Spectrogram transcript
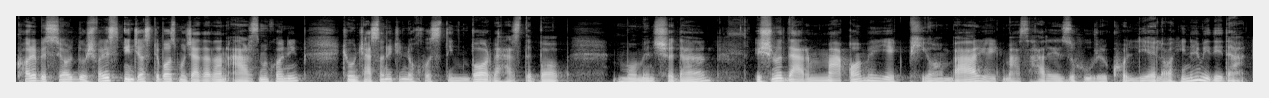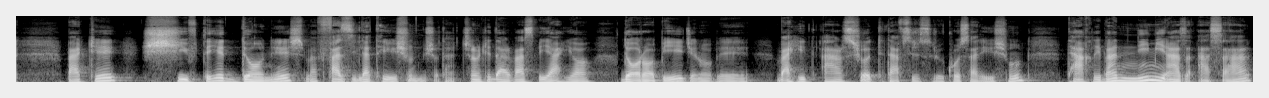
کار بسیار دشواری است. اینجاست که باز مجددا عرض می‌کنیم که اون کسانی که نخستین بار به حضرت باب مؤمن شدن ایشونو در مقام یک پیامبر یا یک مظهر ظهور کلی الهی نمی‌دیدن بلکه شیفته دانش و فضیلت ایشون می شدن چنانکه در وصف یحیی دارابی جناب وحید عرض شد تفسیر سوره کوثر ایشون تقریبا نیمی از اثر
